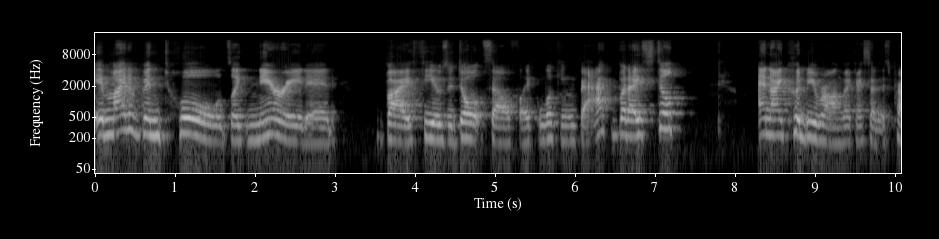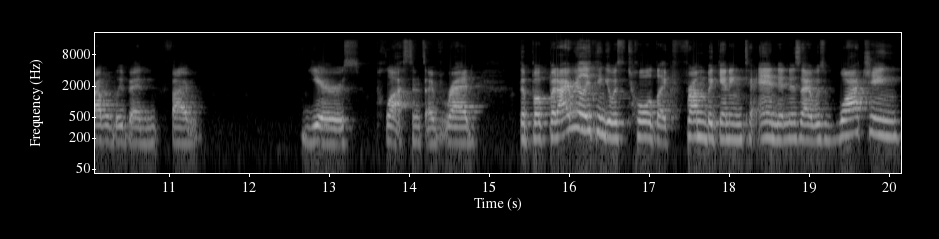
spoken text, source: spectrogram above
it might have been told, like narrated by Theo's adult self, like looking back, but I still, and I could be wrong. Like I said, it's probably been five years plus since I've read the book, but I really think it was told like from beginning to end. And as I was watching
